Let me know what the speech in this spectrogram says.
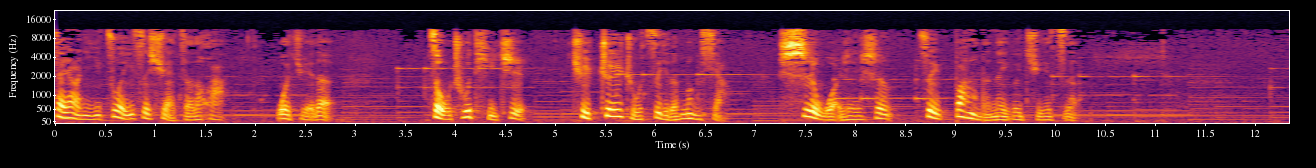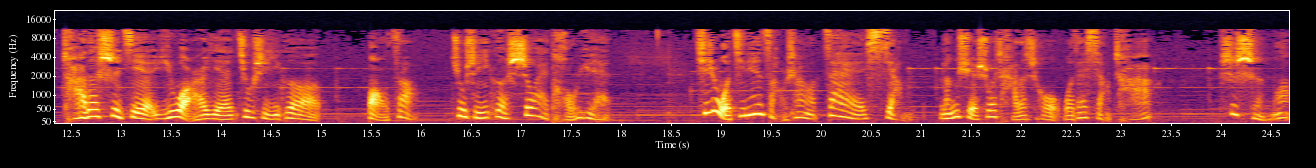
再让你做一次选择的话，我觉得走出体制，去追逐自己的梦想，是我人生最棒的那个抉择。茶的世界于我而言就是一个宝藏，就是一个世外桃源。其实我今天早上在想冷血说茶的时候，我在想茶是什么？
